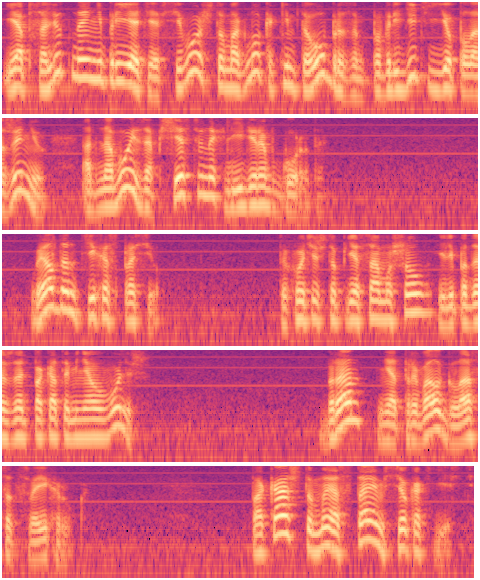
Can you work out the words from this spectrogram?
и абсолютное неприятие всего, что могло каким-то образом повредить ее положению одного из общественных лидеров города. Уэлдон тихо спросил: "Ты хочешь, чтобы я сам ушел или подождать, пока ты меня уволишь?" Бранд не отрывал глаз от своих рук. Пока что мы оставим все как есть.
